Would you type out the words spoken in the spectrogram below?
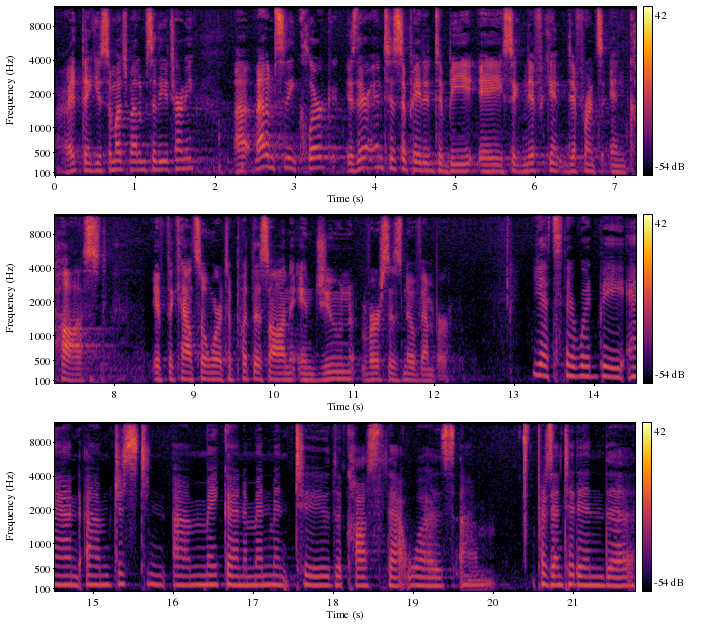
All right, thank you so much, Madam City Attorney. Uh, Madam City Clerk, is there anticipated to be a significant difference in cost if the council were to put this on in June versus November? Yes, there would be, and um, just to um, make an amendment to the cost that was um, presented in the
